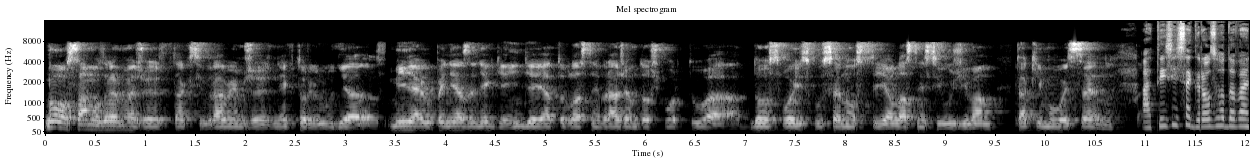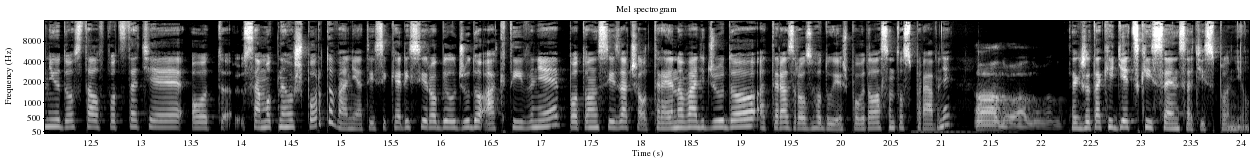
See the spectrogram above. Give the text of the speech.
No samozrejme, že tak si vravím, že niektorí ľudia míňajú peniaze niekde inde, ja to vlastne vrážam do športu a do svojich skúseností a vlastne si užívam taký môj sen. A ty si sa k rozhodovaniu dostal v podstate od samotného športovania. Ty si kedysi robil judo aktívne, potom si začal trénovať judo a teraz rozhoduješ. Povedala som to správne? Áno, áno, áno. Takže taký detský sen sa ti splnil.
